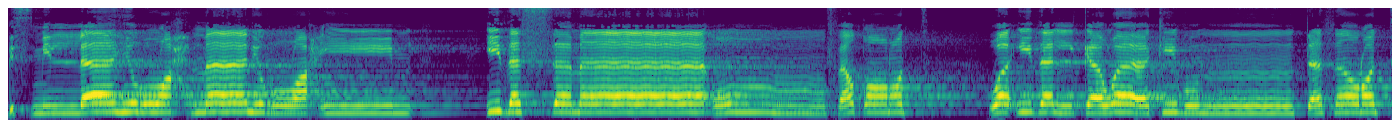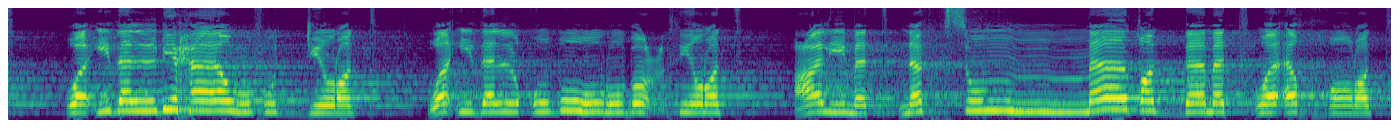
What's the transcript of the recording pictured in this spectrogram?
بسم الله الرحمن الرحيم. إذا السماء انفطرت وإذا الكواكب انتثرت وإذا البحار فجرت وإذا القبور بعثرت علمت نفس ما قدمت وأخرت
